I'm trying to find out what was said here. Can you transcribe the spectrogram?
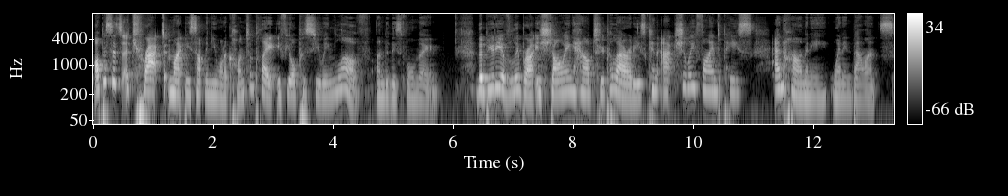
Opposites attract might be something you want to contemplate if you're pursuing love under this full moon. The beauty of Libra is showing how two polarities can actually find peace and harmony when in balance.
